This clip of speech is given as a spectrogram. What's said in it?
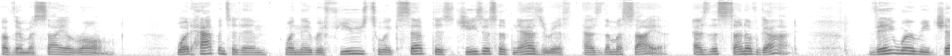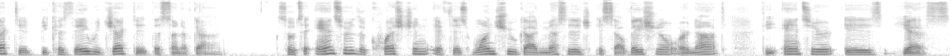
of their Messiah wrong? What happened to them when they refused to accept this Jesus of Nazareth as the Messiah, as the Son of God? They were rejected because they rejected the Son of God. So, to answer the question if this one true God message is salvational or not, the answer is yes.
